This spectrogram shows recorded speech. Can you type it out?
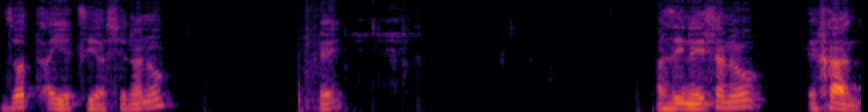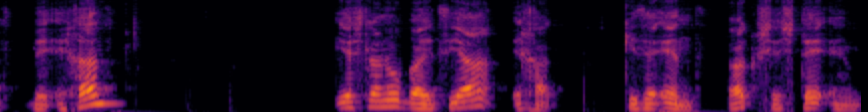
זאת היציאה שלנו, אוקיי? אז הנה יש לנו 1 ב-1, יש לנו ביציאה 1, כי זה end, רק ששתיהם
